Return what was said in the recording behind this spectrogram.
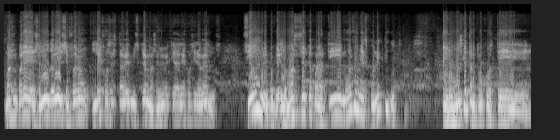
Marvin Paredes, saludos David, se fueron lejos esta vez mis cremas, a mí me queda lejos ir a verlos. Sí, hombre, porque lo más cerca para ti, Morgan, es Connecticut. Pero no es que tampoco esté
